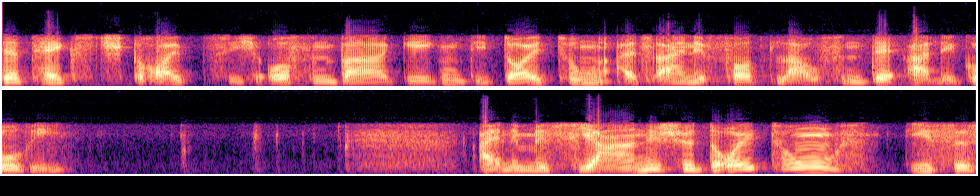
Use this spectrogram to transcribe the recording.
Der Text sträubt sich offenbar gegen die Deutung als eine fortlaufende Allegorie. Eine messianische Deutung dieses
